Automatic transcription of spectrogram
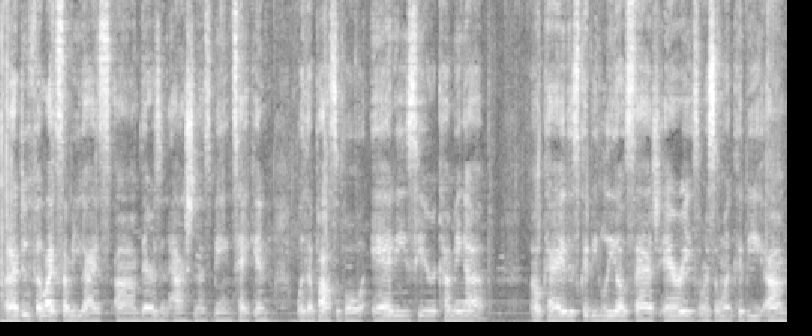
but I do feel like some of you guys, um, there's an action that's being taken with a possible Aries here coming up. Okay, this could be Leo, Sag, Aries, or someone could be um,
